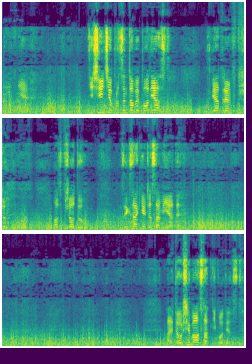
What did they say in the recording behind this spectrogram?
Pięknie. 10% podjazd z wiatrem w od przodu. Zygzakiem czasami jadę. Ale to już chyba ostatni podjazd.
